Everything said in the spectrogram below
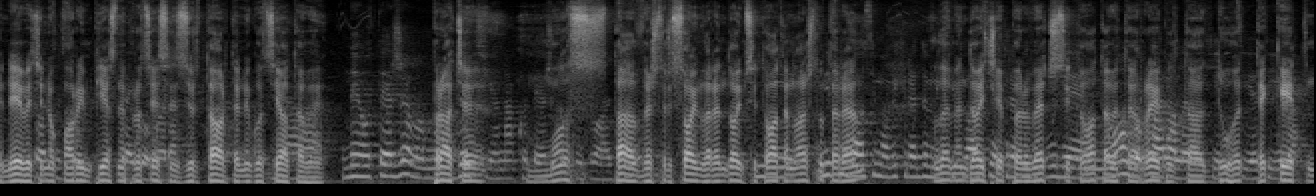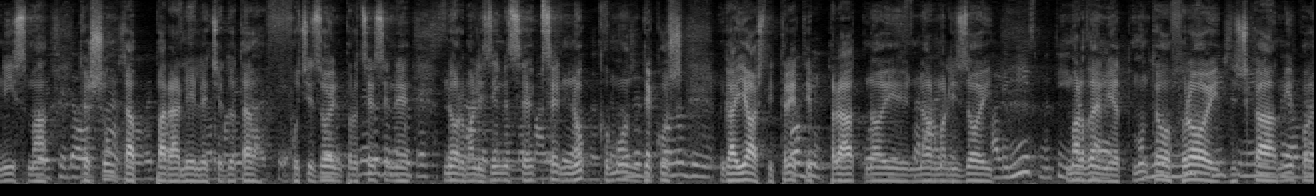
e neve që nuk marrim pjesë në procesin zyrtar të negociatave. Ne otežavamo pra që mos ta vështirësojmë dhe rëndojmë situatën edhe ashtu të rëndë dhe mendoj që përveç situatave të rregullta duhet të ketë nisma të shumta paralele që do ta fuqizojnë procesin e normalizimit sepse nuk mund dikush nga jashtë i treti pra të na i normalizojë marrëdhëniet, mund të ofrojë diçka mirëpo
